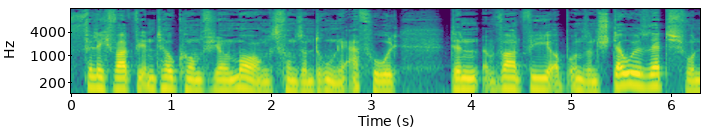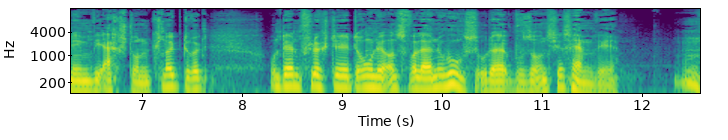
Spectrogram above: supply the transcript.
Vielleicht wart wir in Zukunft ja morgens von so'n Drohne abholt, denn wart wie ob unseren Staul set, wo nehmen wir acht Stunden Knöp drückt, und dann flüchte Drohne uns wohl an Hus oder wo sie uns jetzt hem will. Hm,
